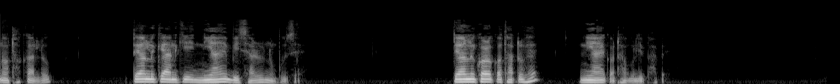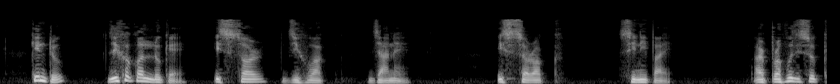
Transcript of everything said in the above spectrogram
নথকা লোক তেওঁলোকে আনকি ন্যায় বিচাৰো নুবুজে। তেওঁলোকৰ কথাটোহে ন্যায় কথা বুলি ভাবে। কিন্তু যিসকল লোকে ঈশ্বৰ জিহুৱাক জানে ঈশ্বৰক চিনি পায় আৰু প্ৰভু যীশুক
